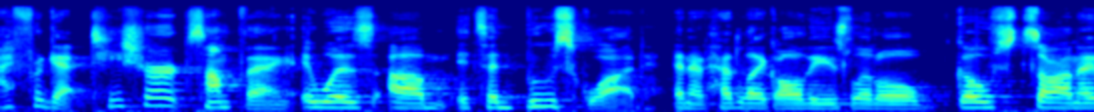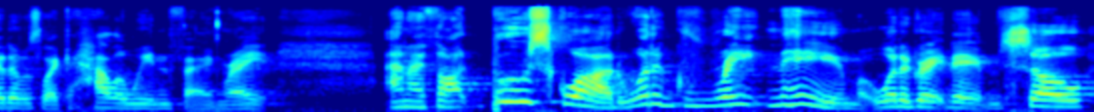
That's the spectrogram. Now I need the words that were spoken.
I forget, T-shirt, something. It was, um, it said Boo Squad, and it had like all these little ghosts on it. It was like a Halloween thing, right? And I thought, Boo Squad, what a great name! What a great name. So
